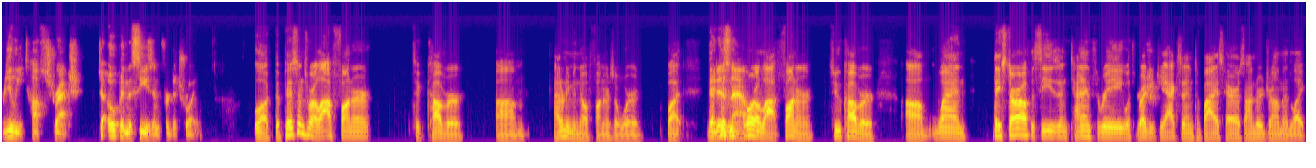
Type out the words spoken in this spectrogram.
really tough stretch to open the season for Detroit. Look, the Pistons were a lot funner to cover. Um, I don't even know if funner is a word, but it Pistons now. were a lot funner to cover um, when they start off the season 10 and 3 with Reggie Jackson, Tobias Harris, Andre Drummond. Like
